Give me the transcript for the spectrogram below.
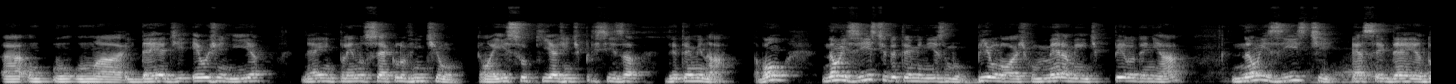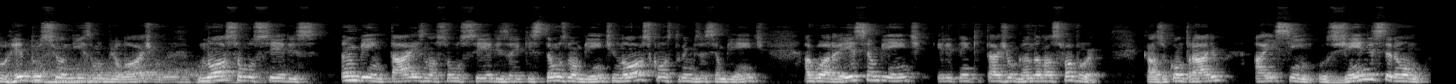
uh, um, uma ideia de eugenia né, em pleno século XXI. Então é isso que a gente precisa determinar, tá bom? Não existe determinismo biológico meramente pelo DNA, não existe essa ideia do reducionismo biológico. Nós somos seres ambientais, nós somos seres aí que estamos no ambiente, nós construímos esse ambiente. Agora, esse ambiente ele tem que estar jogando a nosso favor. Caso contrário, aí sim, os genes serão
